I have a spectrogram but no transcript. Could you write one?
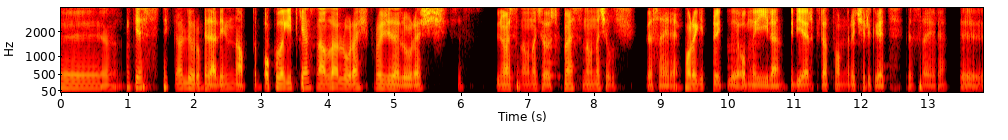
Ee, kez tekrarlıyorum. Neler benim ne yaptım. Okula git gel sınavlarla uğraş. Projelerle uğraş. İşte üniversite sınavına çalış. Üniversite sınavına çalış vesaire. Spora git sürekli onunla ilgilen. Diğer platformlara içerik üret vesaire. Ee,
